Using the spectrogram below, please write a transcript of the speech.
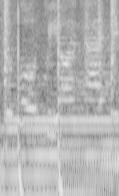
of the Lord, we are tied.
